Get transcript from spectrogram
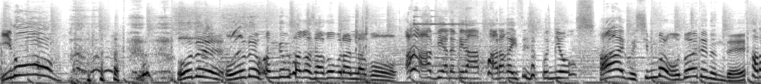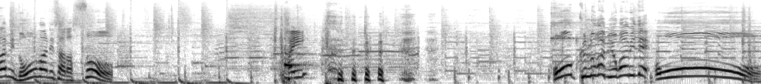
이놈! 오늘 오늘 황금사과 작업을 하려고. 아 미안합니다. 바라가 있으셨군요. 아 이거 신발 얻어야 되는데. 사람이 너무 많이 살았어. 하이? 오 글로가 명함이 돼오!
